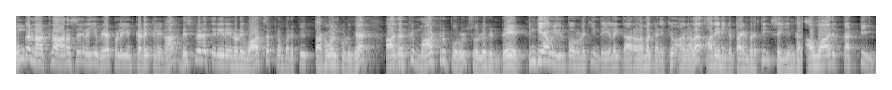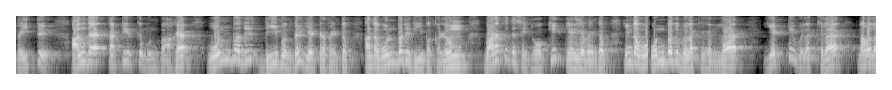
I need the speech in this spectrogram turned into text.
உங்கள் நாட்டில் அரசு இலையும் வேப்பிலையும் கிடைக்கலைன்னா டிஸ்பிளேல தெரிகிற என்னுடைய வாட்ஸ்அப் நம்பருக்கு தகவல் கொடுங்க. அதற்கு மாற்று பொருள் சொல்லுகின்றேன். இந்தியாவில் இருப்பவர்களுக்கு இந்த இலை தாராளமாக கிடைக்கும். அதனால் அதை நீங்கள் பயன்படுத்தி செய்யுங்கள். அவ்வாறு தட்டில் வைத்து அந்த தட்டிற்கு முன்பாக ஒன்பது தீபங்கள் ஏற்ற வேண்டும். அந்த ஒன்பது தீபங்களும் வடக்கு திசை நோக்கி எரிய வேண்டும். இந்த ஒன்பது விளக்குகளில் எட்டு விளக்கில் நமது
